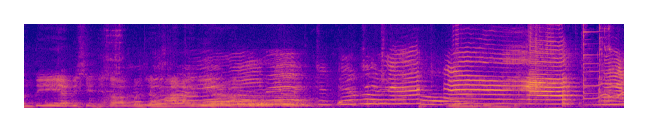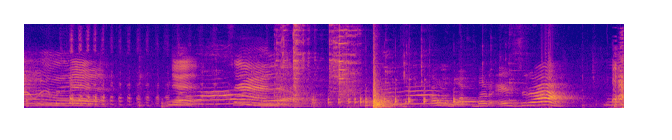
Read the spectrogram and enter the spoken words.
Nanti habis ini sholat berjamaah lagi ya. Allahu Akbar Ezra. Mau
